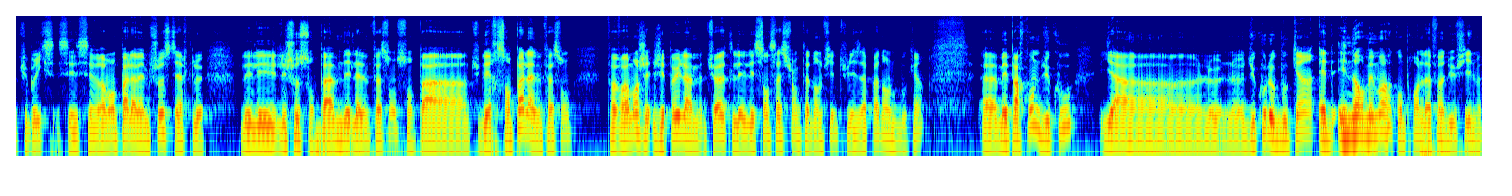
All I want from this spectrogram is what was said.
Kubrick, c'est, c'est vraiment pas la même chose. C'est-à-dire que le- les, les, les choses sont pas amenées de la même façon, sont pas, tu les ressens pas de la même façon. Enfin, vraiment, j'ai pas eu la. Tu vois, les, les sensations que tu as dans le film, tu les as pas dans le bouquin. Euh, mais par contre, du coup, il y a. du coup, le bouquin aide énormément à comprendre la fin du film.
